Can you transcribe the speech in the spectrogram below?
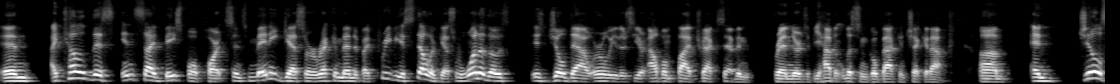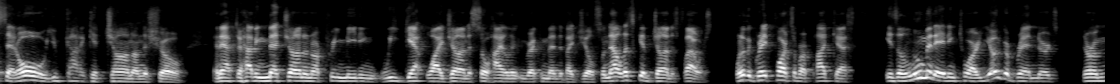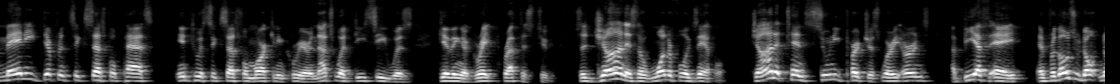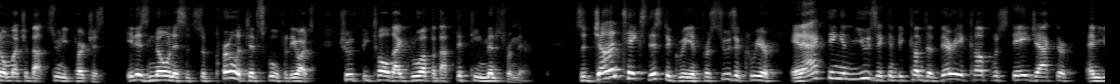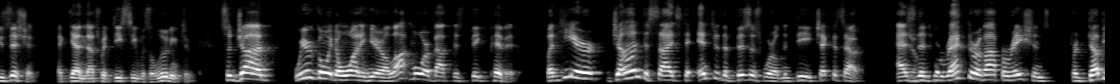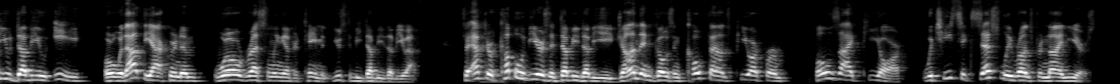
And I tell this inside baseball part since many guests are recommended by previous stellar guests. Well, one of those is Jill Dow earlier this year, album five, track seven, brand nerds. If you haven't listened, go back and check it out. Um, and Jill said, Oh, you've got to get John on the show. And after having met John in our pre meeting, we get why John is so highly recommended by Jill. So now let's give John his flowers. One of the great parts of our podcast is illuminating to our younger brand nerds there are many different successful paths into a successful marketing career. And that's what DC was giving a great preface to. So, John is a wonderful example. John attends SUNY Purchase, where he earns a BFA. And for those who don't know much about SUNY Purchase, it is known as a superlative school for the arts. Truth be told, I grew up about 15 minutes from there. So John takes this degree and pursues a career in acting and music and becomes a very accomplished stage actor and musician. Again, that's what DC was alluding to. So John, we're going to want to hear a lot more about this big pivot. But here, John decides to enter the business world. And D, check this out as the director of operations for WWE, or without the acronym, World Wrestling Entertainment, used to be WWF. So after a couple of years at WWE, John then goes and co founds PR firm Bullseye PR, which he successfully runs for nine years.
